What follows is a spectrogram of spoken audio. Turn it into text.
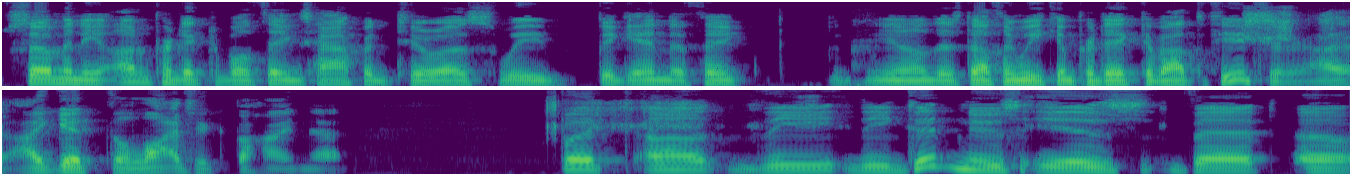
so many unpredictable things happen to us. We begin to think, you know, there's nothing we can predict about the future. I, I get the logic behind that. But uh, the the good news is that uh,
